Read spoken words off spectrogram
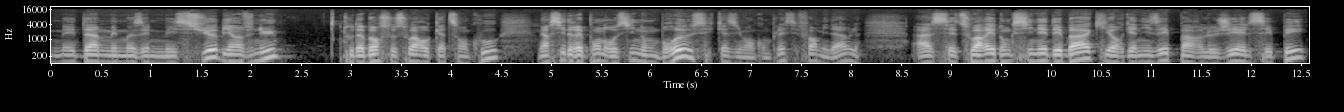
mesdames, mesdemoiselles, messieurs, bienvenue. Tout d'abord ce soir au 400 coups. Merci de répondre aussi nombreux, c'est quasiment complet, c'est formidable, à cette soirée donc ciné-débat qui est organisée par le GLCP.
